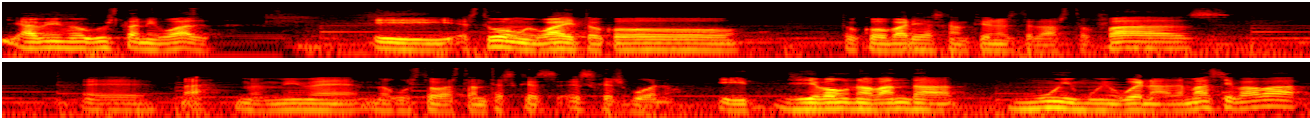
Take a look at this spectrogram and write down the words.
y a mí me gustan igual. Y estuvo muy guay, tocó tocó varias canciones de Last of Us, eh, a mí me, gustó bastante, es que es, que es bueno. Y lleva una banda muy, muy buena. Además, llevaba.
